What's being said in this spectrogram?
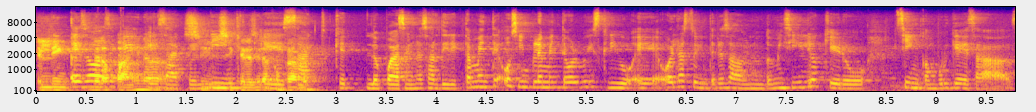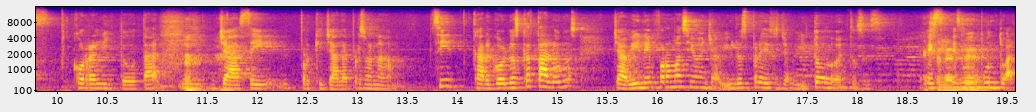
El link de la página, exacto, el link, si quieres ir a exacto, que lo puedas enlazar directamente o simplemente vuelvo y escribo, eh, hola, estoy interesado en un domicilio, quiero cinco hamburguesas, corralito, tal, y ya sé, porque ya la persona sí, cargó los catálogos, ya vi la información, ya vi los precios, ya vi todo, entonces es, es, muy puntual.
